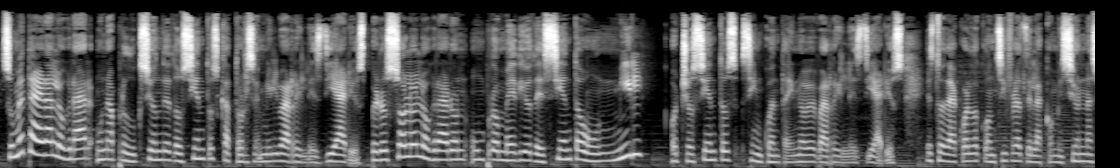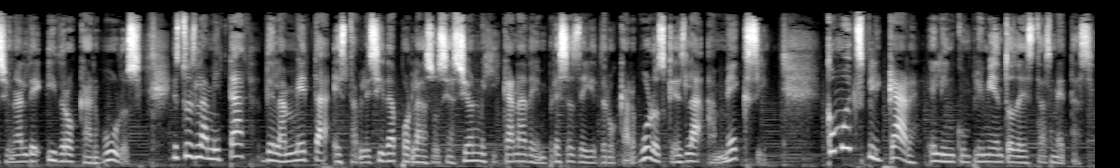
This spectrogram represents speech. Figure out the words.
Su meta era lograr una producción de 214 mil barriles diarios, pero solo lograron un promedio de 101 mil 859 barriles diarios. Esto de acuerdo con cifras de la Comisión Nacional de Hidrocarburos. Esto es la mitad de la meta establecida por la Asociación Mexicana de Empresas de Hidrocarburos, que es la AMEXI. ¿Cómo explicar el incumplimiento de estas metas?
